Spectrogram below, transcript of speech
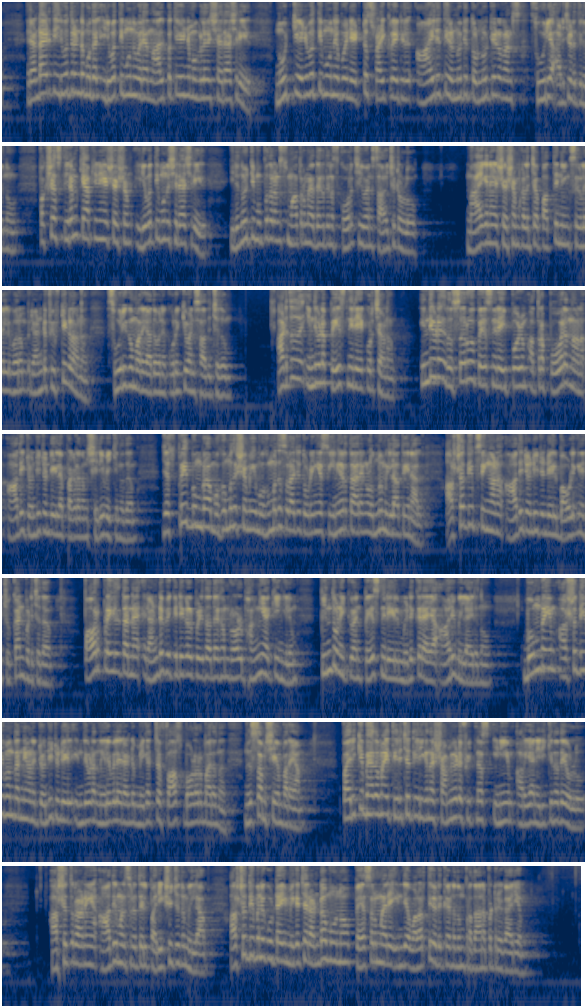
രണ്ടായിരത്തി ഇരുപത്തിരണ്ട് മുതൽ ഇരുപത്തിമൂന്ന് വരെ നാൽപ്പത്തിയേഴിന് മുകളിൽ ശരാശരിയിൽ നൂറ്റി എഴുപത്തി മൂന്ന് പോയിന്റ് എട്ട് സ്ട്രൈക്ക് റേറ്റിൽ ആയിരത്തി എണ്ണൂറ്റി തൊണ്ണൂറ്റിയേഴ് റൺസ് സൂര്യ അടിച്ചെടുത്തിരുന്നു. പക്ഷേ സ്ഥിരം ക്യാപ്റ്റനായ ശേഷം ഇരുപത്തിമൂന്ന് ശരാശരിയിൽ ഇരുന്നൂറ്റി മുപ്പത് റൺസ് മാത്രമേ അദ്ദേഹത്തിന് സ്കോർ ചെയ്യുവാൻ സാധിച്ചിട്ടുള്ളൂ. നായകനായ ശേഷം കളിച്ച പത്ത് ഇന്നിംഗ്സുകളിൽ വെറും രണ്ട് ഫിഫ്റ്റികളാണ് സൂര്യകുമാർ യാദവിന് കുറിക്കുവാൻ സാധിച്ചതും. അടുത്തത് ഇന്ത്യയുടെ പേസ് നിരയെക്കുറിച്ചാണ്. ഇന്ത്യയുടെ റിസർവ് പേസ് നിര ഇപ്പോഴും അത്ര പോരെന്നാണ് ആദ്യ ട്വന്റി ട്വന്റിയിലെ പ്രകടനം ശരിവെക്കുന്നത്. ജസ്പ്രീത് ബുംറ മുഹമ്മദ് ഷമി മുഹമ്മദ് സുരാജ് തുടങ്ങിയ സീനിയർ താരങ്ങളൊന്നുമില്ലാത്തതിനാൽ അർഷദീപ് സിംഗ് ആണ് ആദ്യ ട്വന്റി ട്വന്റിയിൽ ബൌളിംഗിന് ചുക്കാൻ പിടിച്ചത്. പവർ പ്ലേയിൽ തന്നെ രണ്ട് വിക്കറ്റുകൾ പിഴുത് അദ്ദേഹം റോൾ ഭംഗിയാക്കിയെങ്കിലും പിന്തുണയ്ക്കുവാൻ പേസ് നിരയിൽ മിടുക്കരായ ആരുമില്ലായിരുന്നു. ബുംറയും അർഷദീപും തന്നെയാണ് ട്വന്റി ട്വന്റിയിൽ ഇന്ത്യയുടെ നിലവിലെ രണ്ട് മികച്ച ഫാസ്റ്റ് ബൗളർമാരെന്ന് നിസ്സംശയം പറയാം. പരിക്ക് ഭേദമായി തിരിച്ചെത്തിയിരിക്കുന്ന ഷമിയുടെ ഫിറ്റ്നസ് ഇനിയും അറിയാനിരിക്കുന്നതേ ഉള്ളൂ. ഹർഷിത് റാണയെ ആദ്യ മത്സരത്തിൽ പരീക്ഷിച്ചതുമില്ല. ഹർഷദീപിന് കൂട്ടായി മികച്ച രണ്ടോ മൂന്നോ പേസർമാരെ ഇന്ത്യ വളർത്തിയെടുക്കേണ്ടതും പ്രധാനപ്പെട്ട ഒരു കാര്യം.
